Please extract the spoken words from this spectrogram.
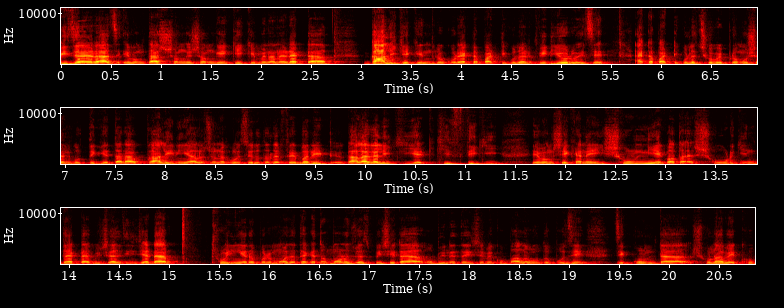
বিজয় রাজ এবং তার সঙ্গে সঙ্গে কে কে মেনানের একটা গালিকে কেন্দ্র করে একটা পার্টিকুলার ভিডিও রয়েছে। একটা পার্টিকুলার ছবি প্রমোশন করতে গিয়ে তারা গালি নিয়ে আলোচনা করেছিল, তাদের ফেভারিট গালাগালি কি আর কি, খিস্তি কি? এবং সেখানে এই সুর নিয়ে কথা, সুর কিন্তু একটা বিশাল জিনিস। এটা থ্রোয়িং এর উপরে মজা থাকে। তো মনোজ বাজপেয়ী সেটা অভিনেতা হিসেবে খুব ভালো মতো বোঝে যে কোনটা শোনাবে খুব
